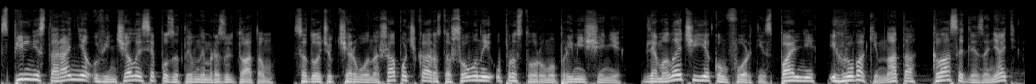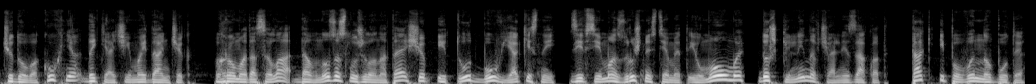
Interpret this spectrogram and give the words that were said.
Спільні старання увінчалися позитивним результатом. Садочок Червона шапочка розташований у просторому приміщенні. Для малечі є комфортні спальні, ігрова кімната, класи для занять, чудова кухня, дитячий майданчик. Громада села давно заслужила на те, щоб і тут був якісний зі всіма зручностями і умовами дошкільний навчальний заклад. Так і повинно бути,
